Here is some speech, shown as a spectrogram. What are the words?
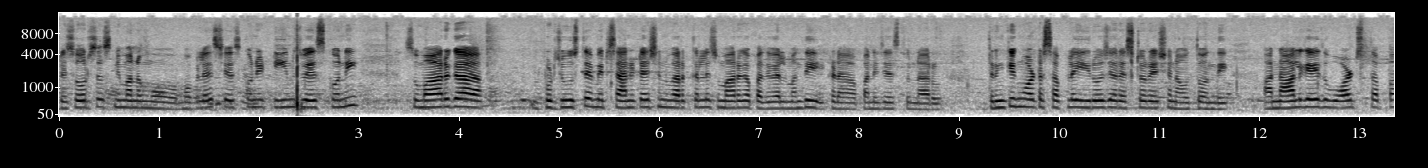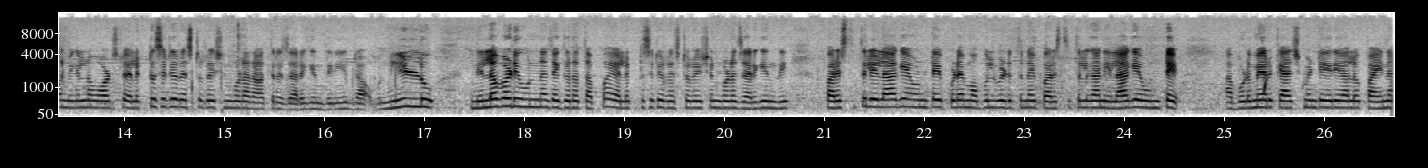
రిసోర్సెస్ని మనము మొబిలైజ్ చేసుకొని టీమ్స్ వేసుకొని సుమారుగా ఇప్పుడు చూస్తే మీరు శానిటేషన్ వర్కర్లే సుమారుగా పదివేల మంది ఇక్కడ పనిచేస్తున్నారు. డ్రింకింగ్ వాటర్ సప్లై ఈ రోజే రెస్టోరేషన్ అవుతోంది. ఆ నాలుగైదు వార్డ్స్ తప్ప మిగిలిన వార్డ్స్లో ఎలక్ట్రిసిటీ రెస్టోరేషన్ కూడా రాత్రి జరిగింది. నీళ్ళు నిలబడి ఉన్న దగ్గర తప్ప ఎలక్ట్రిసిటీ రెస్టోరేషన్ కూడా జరిగింది. పరిస్థితులు ఇలాగే ఉంటే ఇప్పుడే మబ్బులు పెడుతున్నాయి పరిస్థితులు కానీ ఇలాగే ఉంటే ఆ బుడమేరు క్యాచ్మెంట్ ఏరియాలో పైన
